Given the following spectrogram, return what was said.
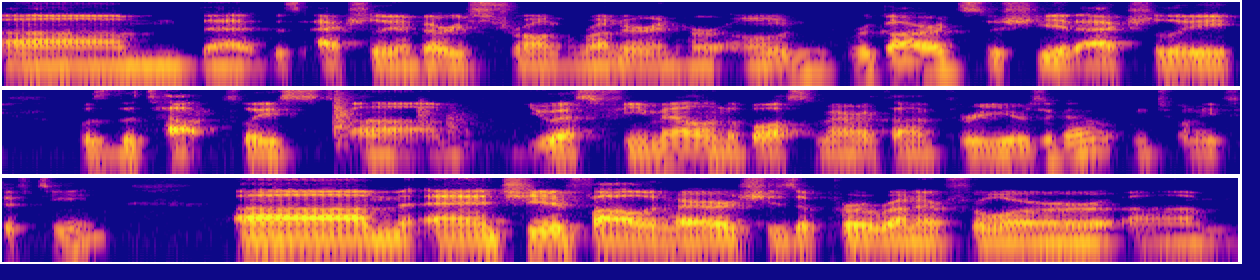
um, that was actually a very strong runner in her own regard. So she had actually was the top placed um, U.S. female in the Boston Marathon three years ago in 2015, um, and she had followed her. She's a pro runner for um,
